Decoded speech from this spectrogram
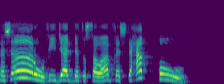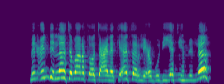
فساروا في جادة الصواب فاستحقوا. من عند الله تبارك وتعالى كأثر لعبوديتهم لله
